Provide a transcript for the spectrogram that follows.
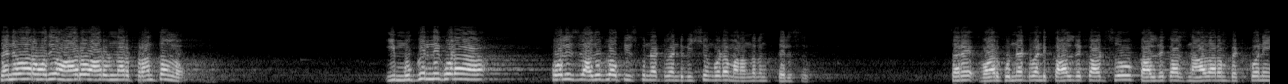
శనివారం ఉదయం ఆరు ఆరున్నర ప్రాంతంలో ఈ ముగ్గురిని కూడా పోలీసులు అదుపులో తీసుకున్నటువంటి విషయం కూడా మనందరం తెలుసు. సరే వారికి ఉన్నటువంటి కాల్ రికార్డ్స్ కాల్ రికార్డ్స్ని ఆధారం పెట్టుకొని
